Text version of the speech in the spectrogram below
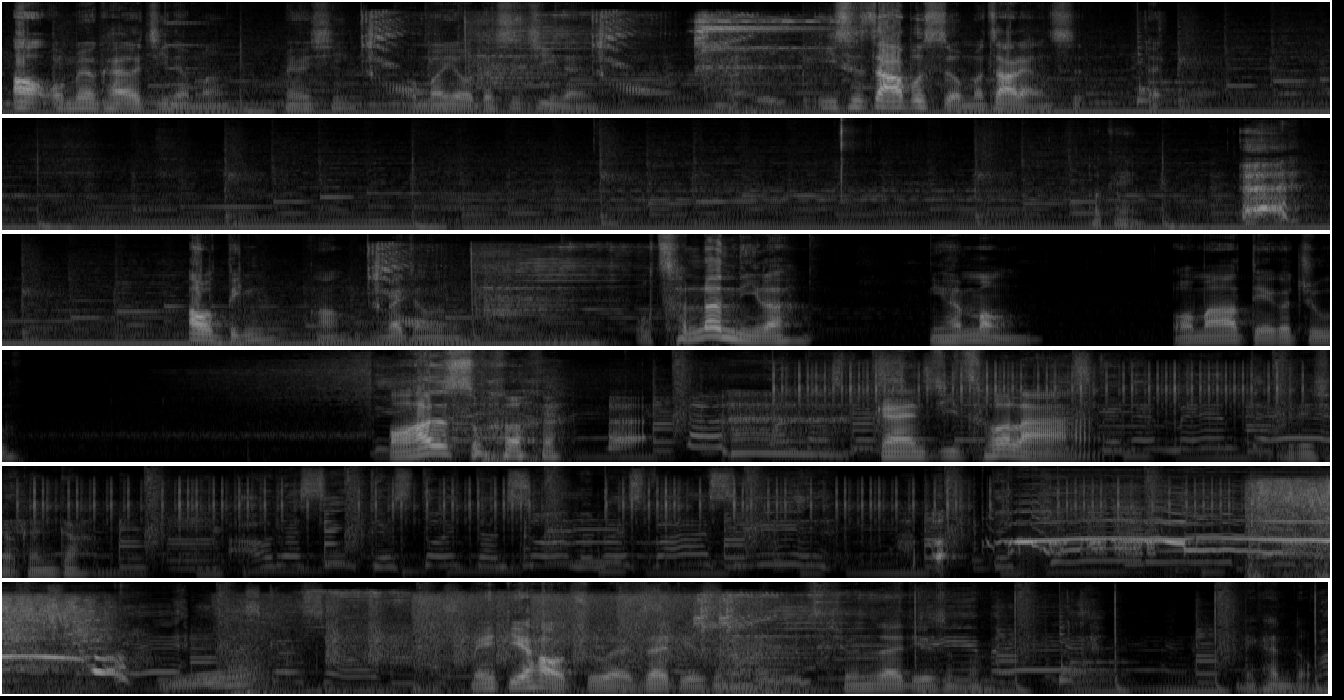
哦，我没有开二技能吗？没关系，我们有的是技能。一次炸不死，我们炸两次。哎，OK。奥丁，好，你在讲什么？我承认你了，你很猛。我妈要叠个猪。哦，他是说，刚记错啦，有点小尴尬。没叠好猪哎，在叠什么？请问在叠什么？没看懂。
